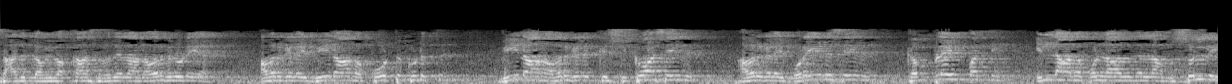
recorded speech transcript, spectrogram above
சாதில் அபிவக்காஸ் ரதிலான் அவர்களுடைய அவர்களை வீணாக போட்டு கொடுத்து வீணாக அவர்களுக்கு சிக்வா செய்து அவர்களை முறையீடு செய்து கம்ப்ளைண்ட் பண்ணி இல்லாத பொல்லாததெல்லாம் சொல்லி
